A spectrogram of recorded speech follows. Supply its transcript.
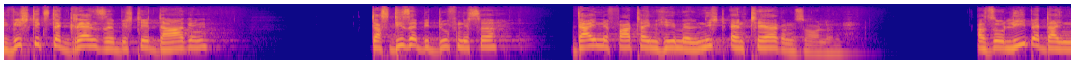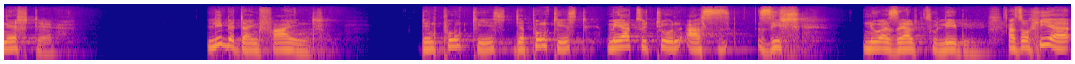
Die wichtigste Grenze besteht darin, dass diese Bedürfnisse deine Vater im Himmel nicht entehren sollen. Also liebe dein Nächste, liebe dein Feind. Den Punkt ist, der Punkt ist, mehr zu tun, als sich nur selbst zu leben. Also hier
